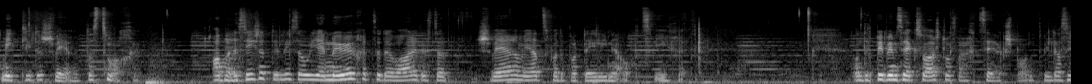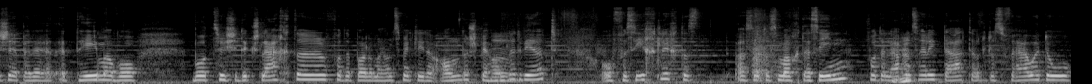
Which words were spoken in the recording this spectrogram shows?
Mitgliedern schwer, das zu machen. Aber es ist natürlich so, je näher zu der Wahl, desto schwerer wird es, von der Parteilinie abzuweichen. Und ich bin beim Sexualstrafrecht sehr gespannt, weil das ist eben ein, Thema, wo, wo zwischen den Geschlechtern der Parlamentsmitglieder anders behandelt mhm. wird. Offensichtlich, das, also das macht auch Sinn von der mhm. Lebensrealität, oder dass Frauen hier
